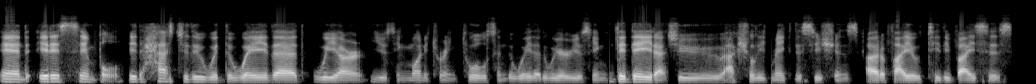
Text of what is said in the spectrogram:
And it is simple. It has to do with the way that we are using monitoring tools and the way that we are using the data to actually make decisions out of IoT devices.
